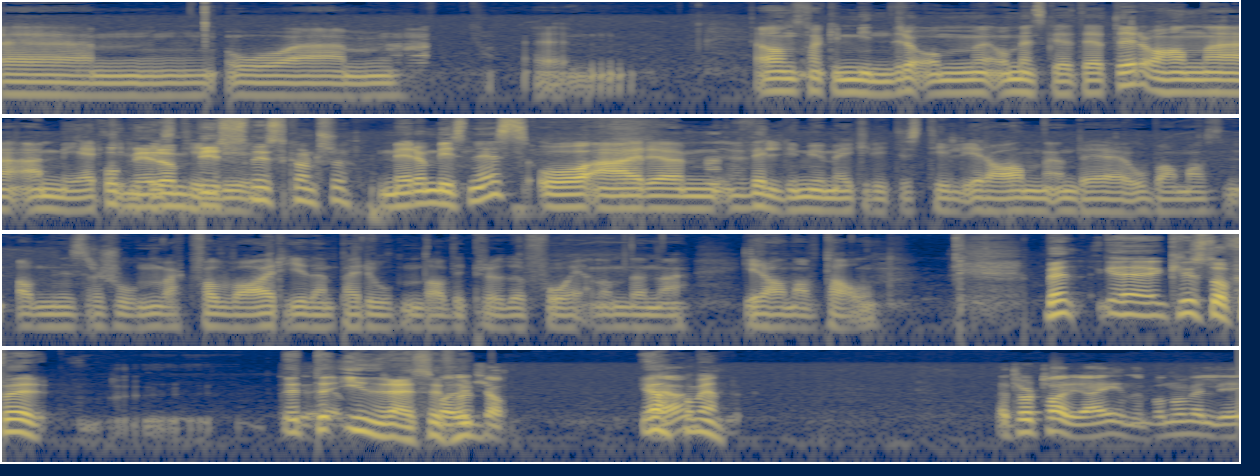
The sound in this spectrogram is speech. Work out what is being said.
og ja, han snakker mindre om, om, menneskerettigheter, og han eh, er mer kritisk Og mer om til, business, kanskje? Mer om business, og er um, veldig mye mer kritisk til Iran enn det Obama-administrasjonen i hvert fall var i den perioden da de prøvde å få gjennom denne Iran-avtalen. Men Kristoffer, eh, dette innreiseforbud Ja, kom igjen. Jeg tror Tarjei er inne på noe veldig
